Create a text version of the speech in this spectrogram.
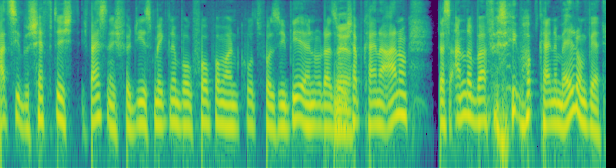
hat sie beschäftigt, ich weiß nicht, für die ist Mecklenburg-Vorpommern kurz vor Sibirien oder so, ja. ich habe keine Ahnung. Das andere war für sie überhaupt keine Meldung wert.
